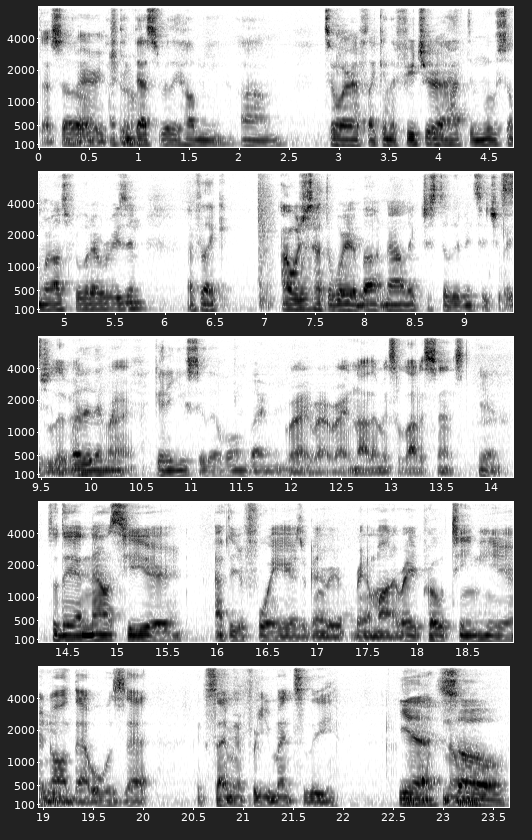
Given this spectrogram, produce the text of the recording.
That's So very true. I think that's really helped me um, to where if like in the future I have to move somewhere else for whatever reason, I feel like I would just have to worry about now like just the living situation living, rather than like getting used to the whole environment. Right, right, right. No, that makes a lot of sense. Yeah. So they announced here after your four years, we're going to bring a Monterey Pro team here and all that. What was that excitement for you mentally? Yeah. No. So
